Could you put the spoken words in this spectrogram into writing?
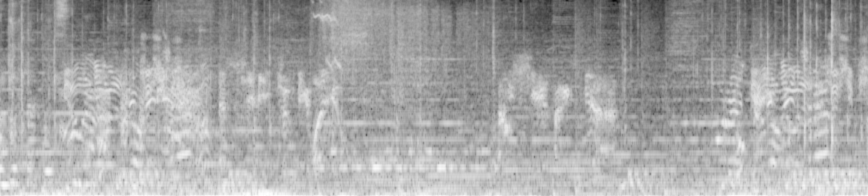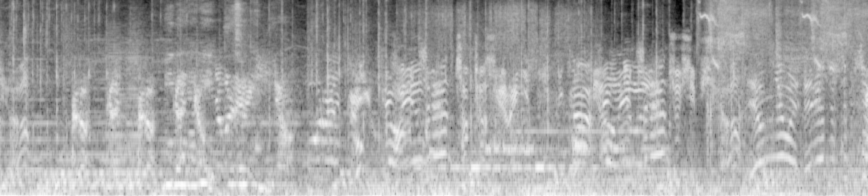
공격받고 있습니다. 미네랄이 부족합니다. 명령을 내려주십시오. 명령을 내려주십시오.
